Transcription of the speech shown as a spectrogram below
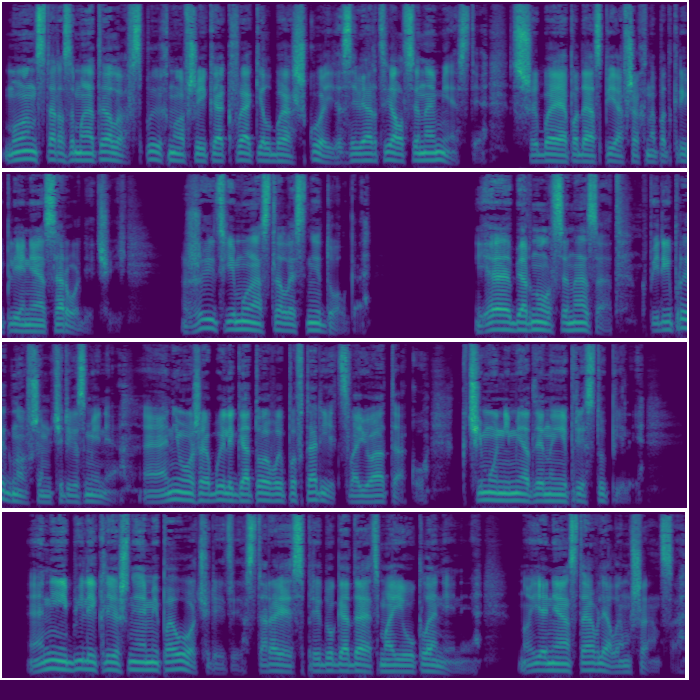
Монстр замотал вспыхнувший, как факел башкой, завертелся на месте, сшибая подоспевших на подкрепление сородичей. Жить ему осталось недолго. Я обернулся назад, к перепрыгнувшим через меня, а они уже были готовы повторить свою атаку, к чему немедленно и приступили. Они били клешнями по очереди, стараясь предугадать мои уклонения, но я не оставлял им шанса.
